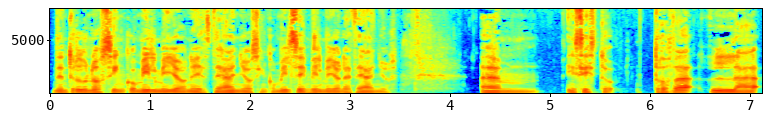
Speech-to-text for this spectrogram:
dentro de unos 5.000 millones de años, 5.000, 6.000 millones de años. insisto, toda la,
